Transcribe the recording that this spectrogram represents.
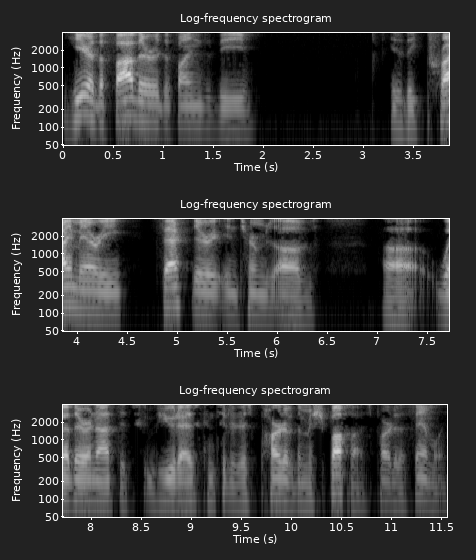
Here, the father defines the is the primary factor in terms of uh, whether or not it's viewed as considered as part of the mishpacha, as part of the family.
